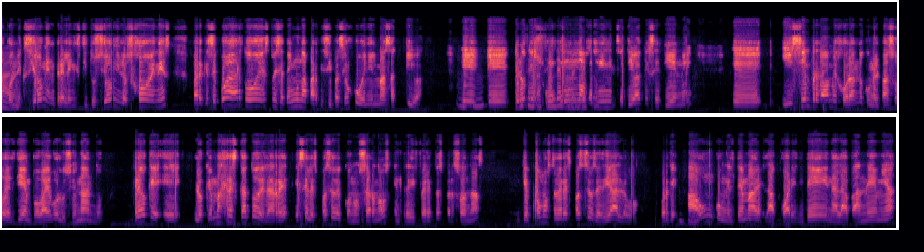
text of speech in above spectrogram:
Claro. conexión entre la institución y los jóvenes para que se pueda dar todo esto y se tenga una participación juvenil más activa. Eh, eh, creo que es un- una gran iniciativa que se tiene eh, y siempre va mejorando con el paso del tiempo, va evolucionando. Creo que eh, lo que más rescato de la red es el espacio de conocernos entre diferentes personas y que podamos tener espacios de diálogo, porque aún con el tema de la cuarentena, la pandemia,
